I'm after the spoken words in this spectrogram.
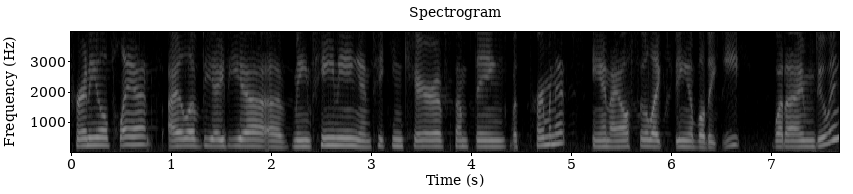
perennial plants. I love the idea of maintaining and taking care of something with permanence. And I also like being able to eat what I'm doing.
